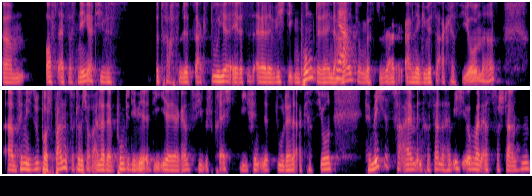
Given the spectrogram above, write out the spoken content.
ähm, oft als was Negatives betrachtet wird. Jetzt sagst du hier, ey, das ist einer der wichtigen Punkte der in der ja. Haltung, dass du sagst, eine gewisse Aggression hast. Ähm, Finde ich super spannend. Das ist, glaube ich, auch einer der Punkte, die wir, die ihr ja ganz viel besprecht. Wie findest du deine Aggression? Für mich ist vor allem interessant, das habe ich irgendwann erst verstanden.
